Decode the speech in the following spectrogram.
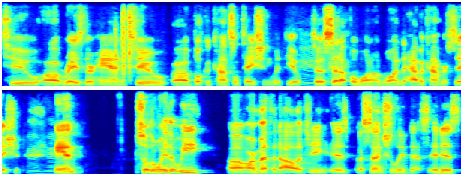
to uh, raise their hand to uh, book a consultation with you, mm-hmm. to set up a one-on-one, to have a conversation, mm-hmm. and so the way that we uh, our methodology is essentially this: it is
